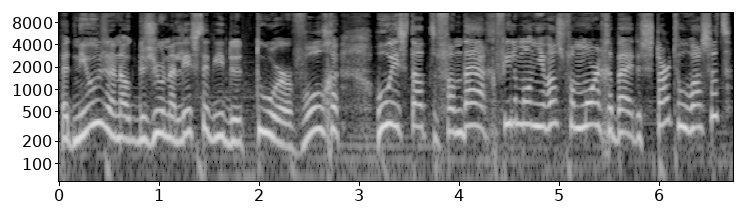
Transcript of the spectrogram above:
het nieuws en ook de journalisten die de Tour volgen. Hoe is dat vandaag? Filemon, je was vanmorgen bij de start. Hoe was het?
